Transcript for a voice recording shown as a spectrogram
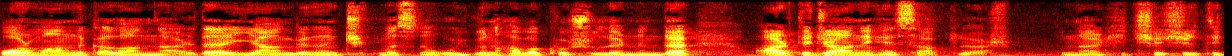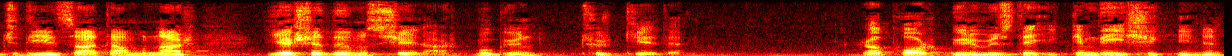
ormanlık alanlarda yangının çıkmasına uygun hava koşullarının da artacağını hesaplıyor. Bunlar hiç şaşırtıcı değil. Zaten bunlar yaşadığımız şeyler bugün Türkiye'de. Rapor günümüzde iklim değişikliğinin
